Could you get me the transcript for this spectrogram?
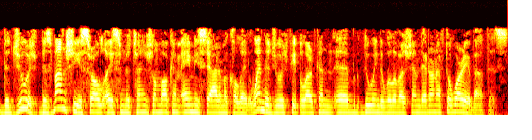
the Jewish when the Jewish people are con, uh, doing the will of Hashem, they don't have to worry about this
